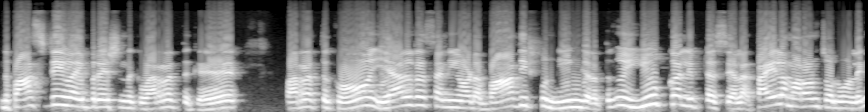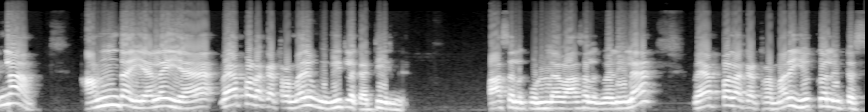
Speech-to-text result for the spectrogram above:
இந்த பாசிட்டிவ் வைப்ரேஷனுக்கு வர்றதுக்கு வர்றதுக்கும் ஏழரை சனியோட பாதிப்பு நீங்கிறதுக்கும் யூக்கலிப்டஸ் இலை தைல மரம்னு சொல்லுவோம் இல்லைங்களா? அந்த இலைய வேப்பலை கட்டுற மாதிரி உங்க வீட்டுல கட்டிருங்க. வாசலுக்கு உள்ள வாசலுக்கு வெளியில வேப்பலை கட்டுற மாதிரி யூக்கலிப்டஸ்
